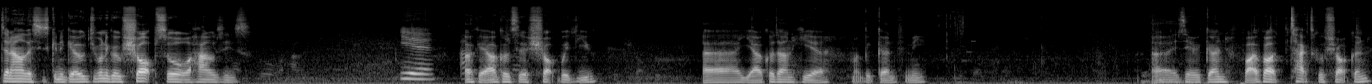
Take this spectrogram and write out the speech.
Don't know how this is gonna go. Do you want to go shops or houses? Yeah. Okay, I'll go to the shop with you. Uh, yeah, I'll go down here. Might be a gun for me. Uh, is there a gun? But I've got a tactical shotgun.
